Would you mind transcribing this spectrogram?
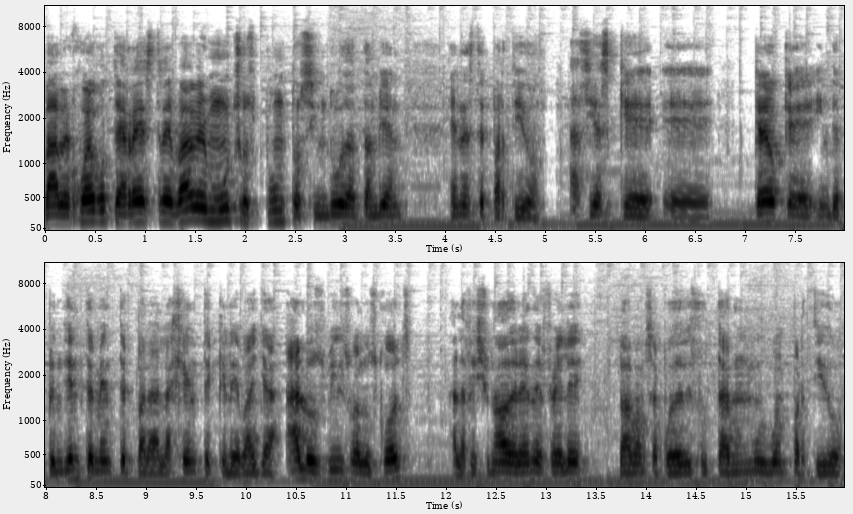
va a haber juego terrestre, va a haber muchos puntos sin duda también en este partido. Así es que eh, creo que independientemente para la gente que le vaya a los Bills o a los Colts, al aficionado de la NFL, vamos a poder disfrutar un muy buen partido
